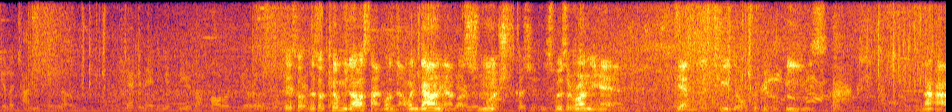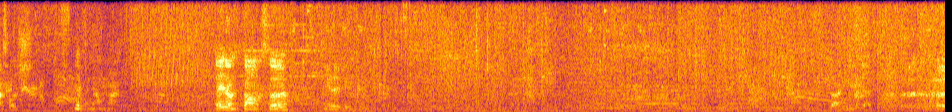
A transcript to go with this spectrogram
kiloton payload. Detonating it near the Hall of Heroes will be That's what, that's what killed me last time, wasn't it? I went down here and got smushed because you're supposed to run here. Yeah, and there's two little flipping bees. And that asshole's sniffing out, man. They don't dance though. Yeah, they do. God, he's dead. Come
